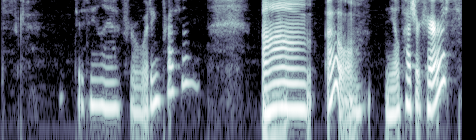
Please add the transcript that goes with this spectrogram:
this guy Disneyland for a wedding present. Um. Oh, Neil Patrick Harris.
